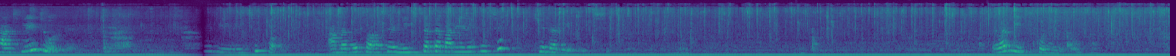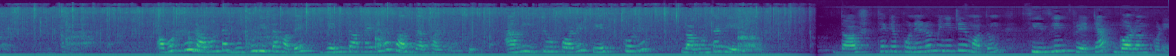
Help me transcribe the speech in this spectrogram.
ভাজলেই চলবে। দিচ্ছি সস আমরা যে সসের মিক্সচারটা বানিয়ে রেখেছি, সেটা দিয়ে দিচ্ছি। এবার মিক্স করে নিব। অবশ্যই লবণটা বুঝে দিতে হবে, যেহেতু আমরা এখানে সস ব্যবহার করছি। আমি একটু পরে টেস্ট করে লবণটা দিয়ে দেব। দশ থেকে পনেরো মিনিটের মতন সিজলিং ট্রেটা গরম করে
